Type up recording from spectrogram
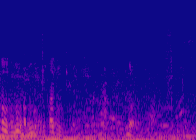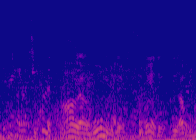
싸서 성공을 만든 거고 싸서 너 치콜레. 아야 모음을 이제 동이한테 그 아고 없나?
